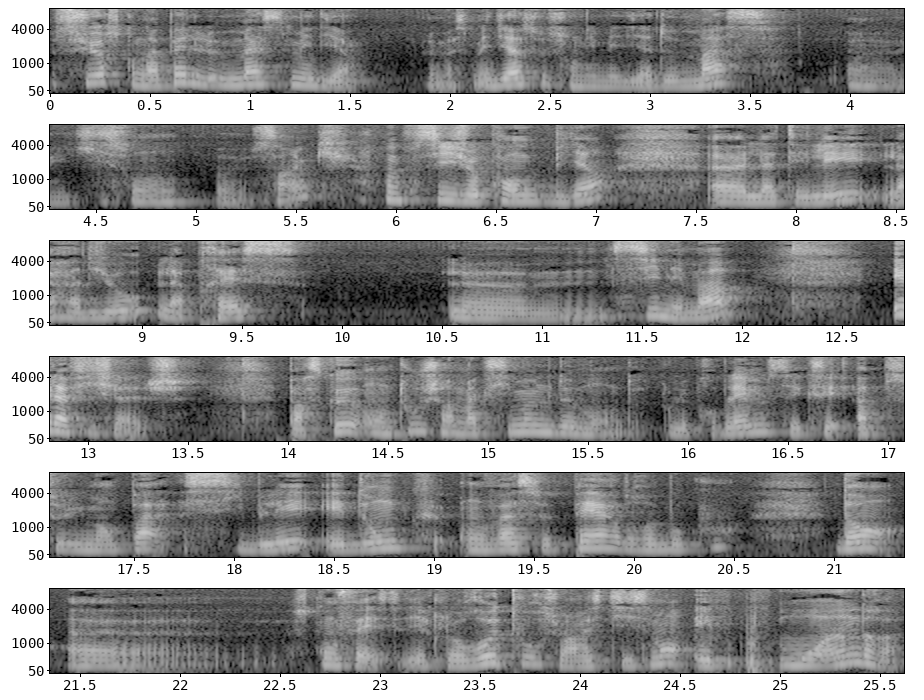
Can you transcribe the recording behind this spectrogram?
sur ce qu'on appelle le mass média. Le mass média, ce sont les médias de masse, qui sont euh, cinq, si je compte bien, euh, la télé, la radio, la presse, le cinéma et l'affichage. Parce qu'on touche un maximum de monde. Le problème, c'est que c'est absolument pas ciblé et donc on va se perdre beaucoup dans ce qu'on fait. C'est-à-dire que le retour sur investissement est moindre,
